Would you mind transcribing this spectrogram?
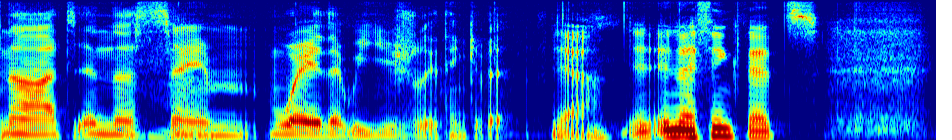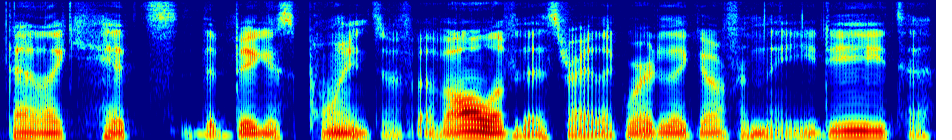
not in the uh-huh. same way that we usually think of it. Yeah, and, and I think that's that like hits the biggest point of, of all of this, right? Like, where do they go from the ED to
